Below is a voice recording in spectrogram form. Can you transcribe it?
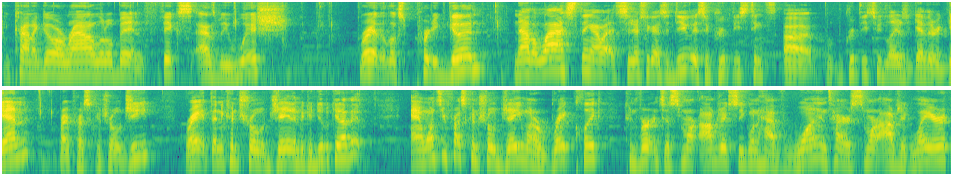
And kind of go around a little bit and fix as we wish right? That looks pretty good. Now, the last thing I would suggest you guys to do is to group these things, uh, group these two layers together again by pressing Control G, right? Then Control J to make a duplicate of it. And once you press Control J, you want to right click, convert into smart object. So you're going to have one entire smart object layer.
